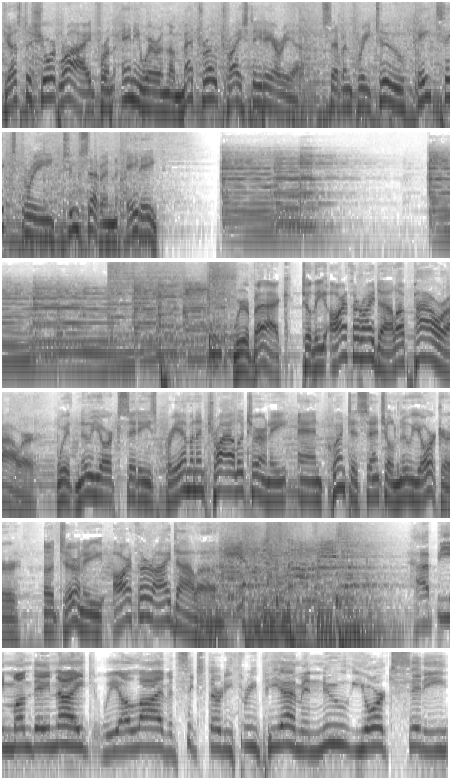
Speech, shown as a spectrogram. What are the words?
just a short ride from anywhere in the metro tri state area. 732 863 2788. We're back to the Arthur Aidala Power Hour with New York City's preeminent trial attorney and quintessential New Yorker, attorney Arthur Aidala. Happy Monday night. We are live at 6:33 p.m. in New York City.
